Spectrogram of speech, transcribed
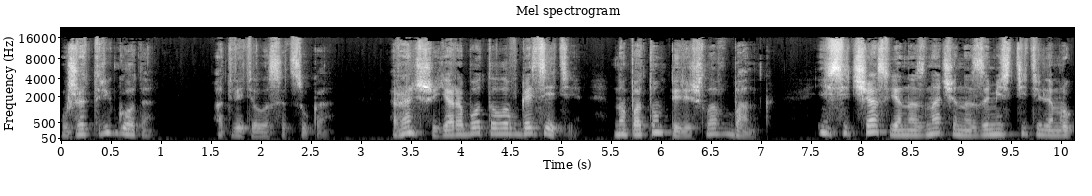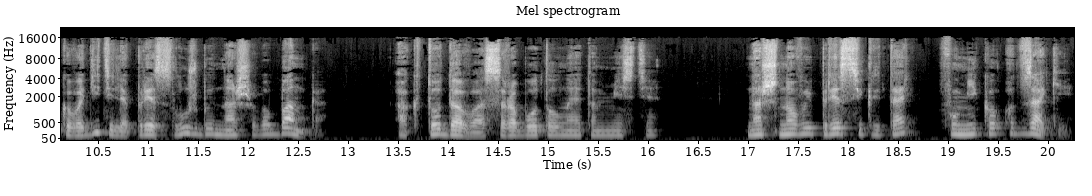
Уже три года, ответила Сацука. Раньше я работала в газете, но потом перешла в банк. И сейчас я назначена заместителем руководителя пресс-службы нашего банка. А кто до вас работал на этом месте? Наш новый пресс-секретарь Фумико Отзаки.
